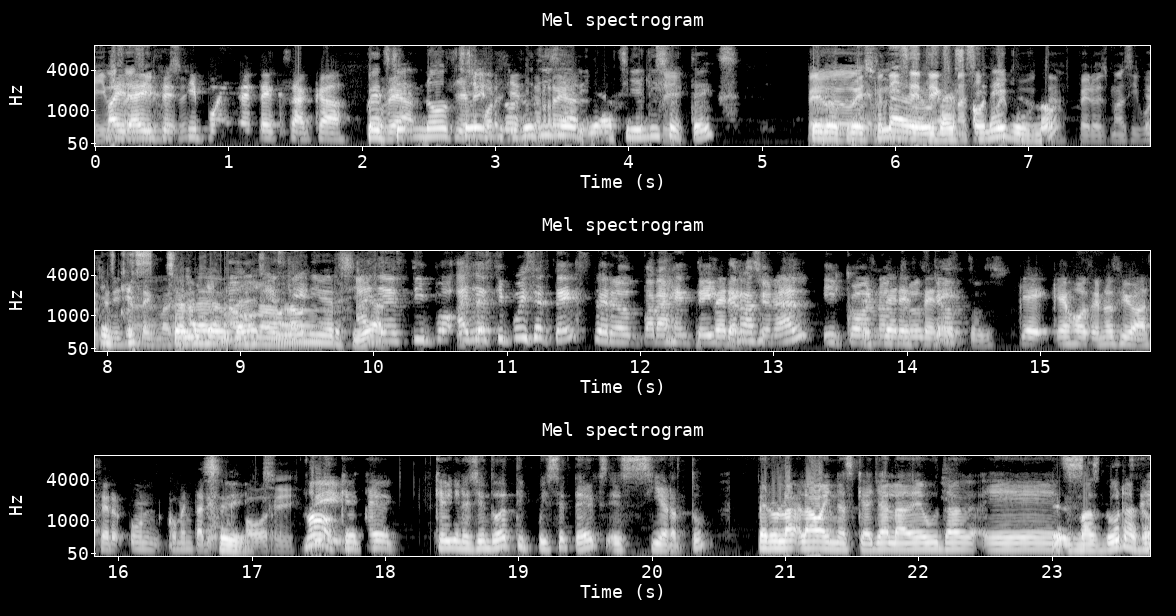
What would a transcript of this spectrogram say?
¿Qué ibas a Mayra decir, dice, José? tipo Intetex acá. pues o sea, que no sé, no 100% sé si real. sería así el Sí. ICETEX, pero creo es que la ICETEX deuda es más con ellos, ¿no? Pero es más igual Es que- Intetex o sea, la más deuda grande. es No, con la es universidad. Allá es tipo, allá es tipo ICETEX, pero para gente Espere. internacional y con Espere, otros espere. gastos. Que, que José nos iba a hacer un comentario, Sí. por favor. Sí. No, Sí. que, que, que viene siendo de tipo ICETEX, es cierto, pero la, la vaina es que allá la deuda es, Es más dura, ¿no?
